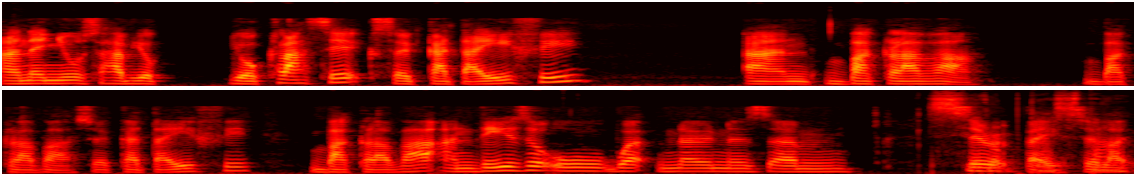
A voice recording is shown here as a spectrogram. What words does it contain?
And then you also have your your classics, so kataifi and baklava, baklava. So kataifi, baklava, and these are all what known as um, syrup based. So like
